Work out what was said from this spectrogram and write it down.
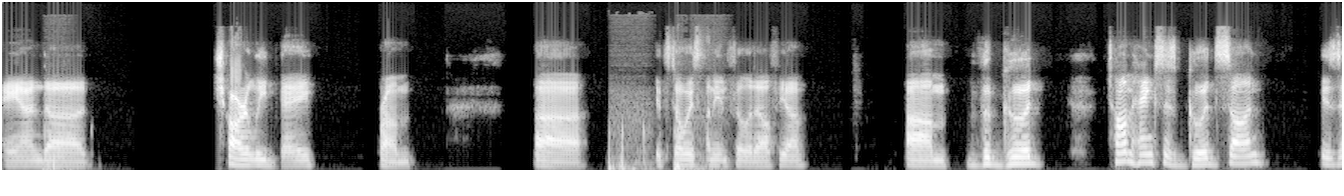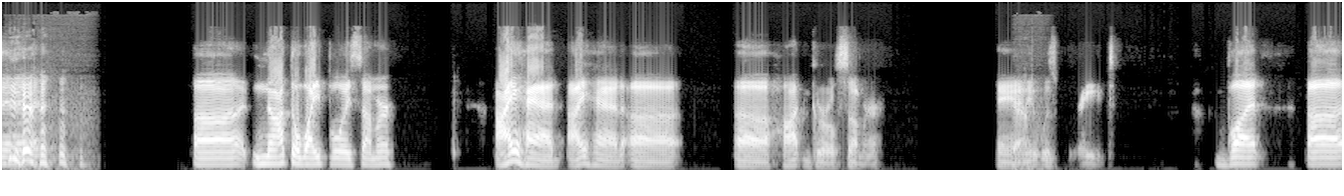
and uh Charlie Day from uh It's Always Sunny in Philadelphia. Um The Good Tom Hanks's good son is in it. uh not the white boy summer. I had I had uh uh hot girl summer and Yeah. it was great. But uh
